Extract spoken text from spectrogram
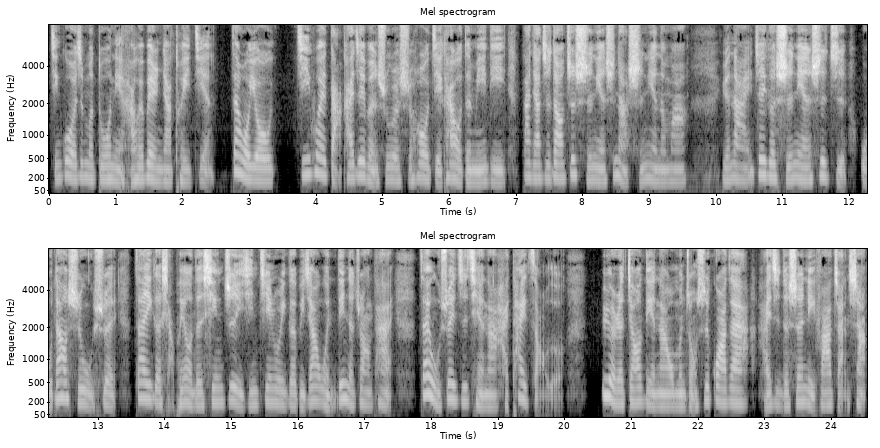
经过了这么多年还会被人家推荐。在我有机会打开这本书的时候，解开我的谜底，大家知道这十年是哪十年了吗？原来这个十年是指五到十五岁，在一个小朋友的心智已经进入一个比较稳定的状态。在五岁之前呢，还太早了。育儿的焦点呢，我们总是挂在孩子的生理发展上，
